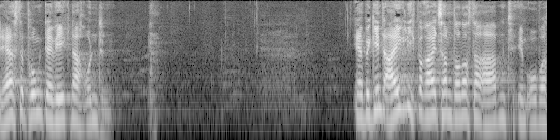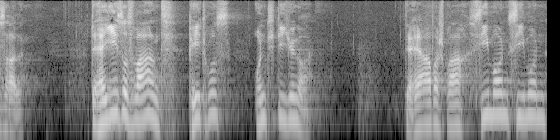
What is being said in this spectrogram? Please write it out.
Der erste Punkt, der Weg nach unten. Er beginnt eigentlich bereits am Donnerstagabend im Obersaal. Der Herr Jesus warnt Petrus und die Jünger. Der Herr aber sprach, Simon, Simon,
